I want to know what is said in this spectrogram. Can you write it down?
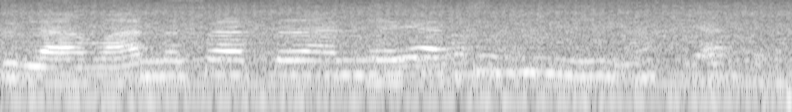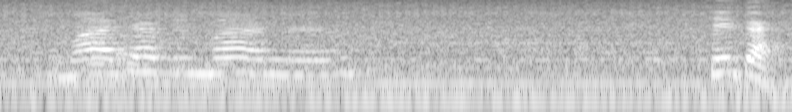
तुला मानसात आणलं या कुणी माझ्या विमान ठीक आहे.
